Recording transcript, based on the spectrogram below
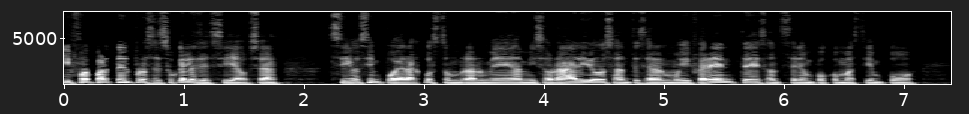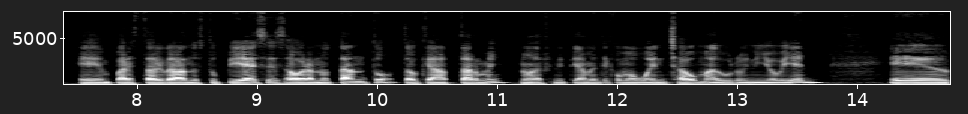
Y fue parte del proceso que les decía, o sea, sigo sin poder acostumbrarme a mis horarios. Antes eran muy diferentes, antes tenía un poco más tiempo eh, para estar grabando estupideces, ahora no tanto. Tengo que adaptarme, ¿no? Definitivamente, como buen chavo maduro y niño bien. Eh,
